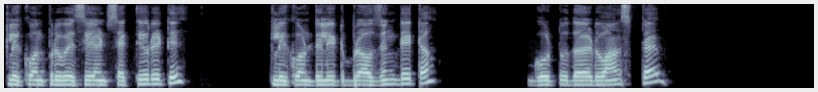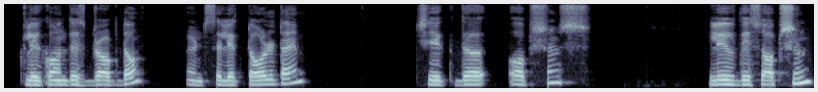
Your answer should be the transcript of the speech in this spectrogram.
Click on privacy and security. Click on delete browsing data. Go to the advanced tab. Click on this drop down and select all time. Check the options. Leave this option,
